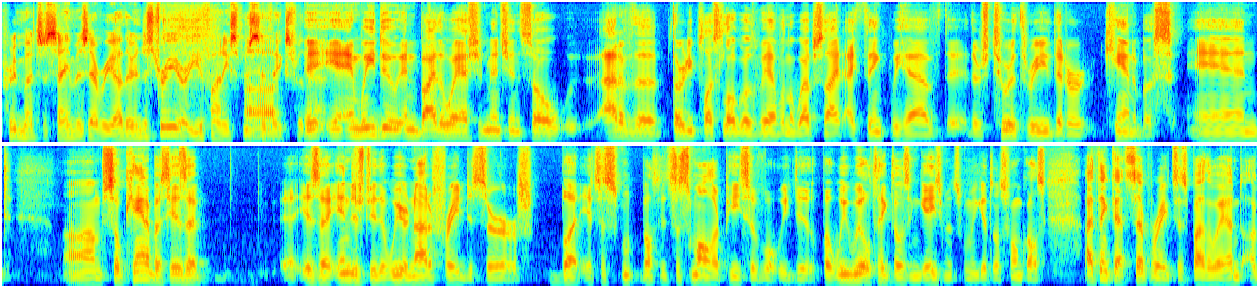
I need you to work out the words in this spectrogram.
pretty much the same as every other industry, or are you finding specifics uh, for that? And we do. And by the way, I should mention so out of the 30 plus logos we have on the website, I think we have there's two or three that are cannabis, and um, so cannabis is a is an industry that we are not afraid to serve, but it's a sm- it's a smaller piece of what we do. But we will take those engagements when we get those phone calls. I think that separates us. By the way, I, uh,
